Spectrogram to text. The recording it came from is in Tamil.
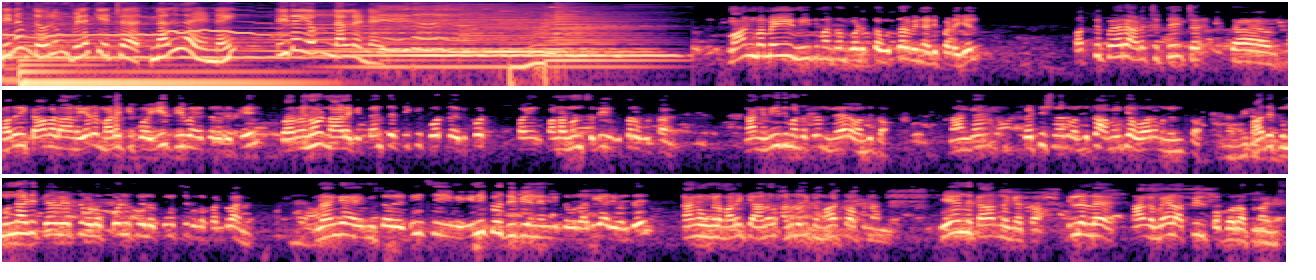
தினம்தோறும் விளக்கேற்ற நல்ல எண்ணெய் இதயம் நல்லெண்ணெய். மாண்பமை நீதிமன்றம் கொடுத்த உத்தரவின் அடிப்படையில் பத்து பேரை அழைச்சிட்டு மதுரை காவல் ஆணையர் மலைக்கு போய் தீபம் ஏற்றுறதுக்கு வரணும். நாளைக்கு டென் தேர்ட்டிக்கு கோர்ட்டில் ரிப்போர்ட் பண்ணணும்னு சொல்லி உத்தரவு கொடுத்தாங்க. நாங்கள் நீதிமன்றத்தில் நேரம் வந்துட்டோம். நாங்க பெட்டிஷனர் வந்துட்டு அமைதியா ஓரம் நின்றுட்டோம் அதுக்கு முன்னாடி தேவையற்ற இவ்வளவு போலீஸ் குமிச்சு இவங்க பண்றாங்க. நாங்க மிஸ்டர் டிசி இனிகோ திவ்யன் என்கிற ஒரு அதிகாரி வந்து நாங்க உங்களை மலைக்கு அனு அனுமதிக்க மாட்டோம் அப்படின்னாங்க. ஏன்னு காரணம் கேட்டோம். இல்ல இல்ல நாங்க மேல அப்பீல் போறோம் அப்படின்னாங்க.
